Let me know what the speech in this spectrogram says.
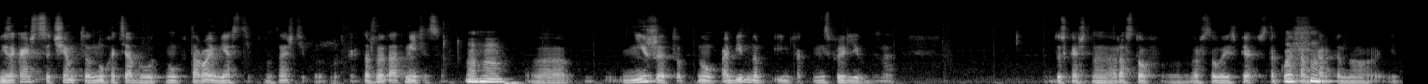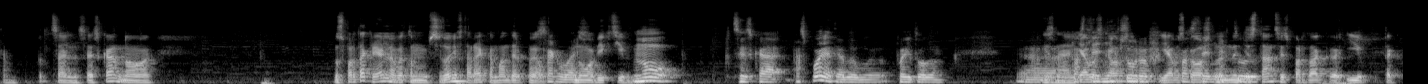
не заканчивается чем-то, ну, хотя бы вот, ну, второе место, типа, ну, знаешь, типа, вот как должно это отметиться. Э, Ниже это, ну, обидно и как несправедливо, не знаю. То есть, конечно, Ростов, Ростовый респект, все такое, там Карпину и там потенциально ЦСКА, но ну, Спартак реально в этом сезоне вторая команда РПЛ. Согласен. Ну, объективно. Ну, ЦСКА поспорят, я думаю, по итогам. э, Не знаю, я бы сказал, туров. что, я бы сказал, что последних на туров. дистанции Спартака и так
